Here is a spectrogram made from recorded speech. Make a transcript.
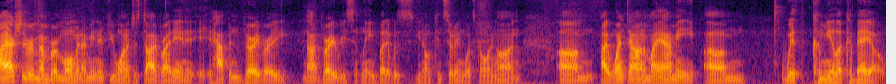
I actually remember a moment. I mean, if you want to just dive right in, it, it, happened very, very, not very recently, but it was, you know, considering what's going on. Um, I went down to Miami um, with Camila Cabello,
